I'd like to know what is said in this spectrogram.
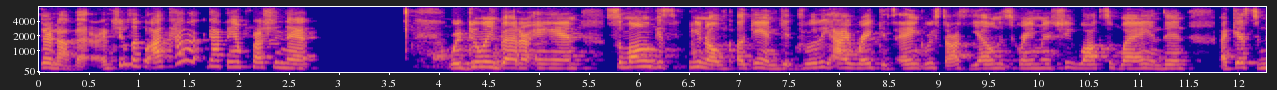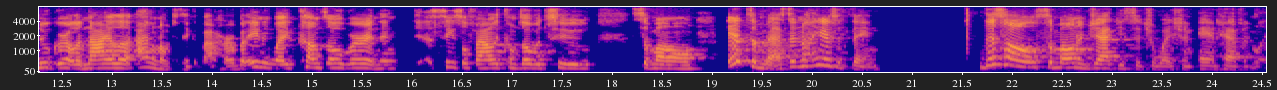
they're not better. And she was like, well, I kind of got the impression that we're doing better. And Simone gets, you know, again, get really irate, gets angry, starts yelling and screaming. She walks away. And then I guess the new girl, Anila, I don't know what to think about her, but anyway, comes over. And then uh, Cecil finally comes over to Simone. It's a mess. And here's the thing this whole Simone and Jackie situation and Heavenly.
